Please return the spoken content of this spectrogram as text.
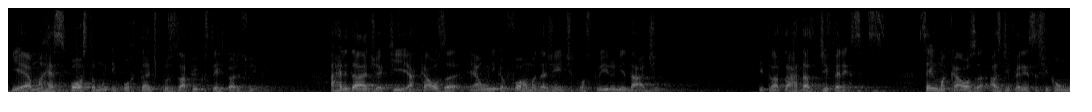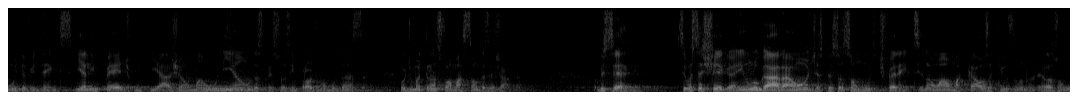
que é uma resposta muito importante para os desafios que os territórios vivem. A realidade é que a causa é a única forma da gente construir unidade e tratar das diferenças. Sem uma causa, as diferenças ficam muito evidentes e ela impede com que haja uma união das pessoas em prol de uma mudança ou de uma transformação desejada. Observe, se você chega em um lugar onde as pessoas são muito diferentes e não há uma causa que os una, elas vão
